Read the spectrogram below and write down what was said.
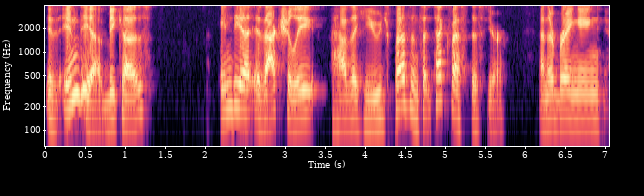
is India because India is actually has a huge presence at TechFest this year, and they're bringing yeah.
